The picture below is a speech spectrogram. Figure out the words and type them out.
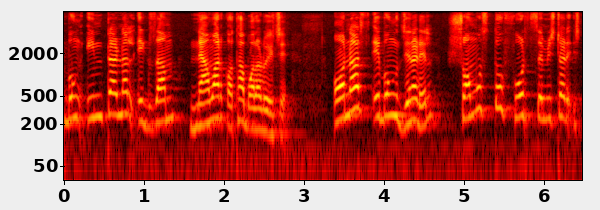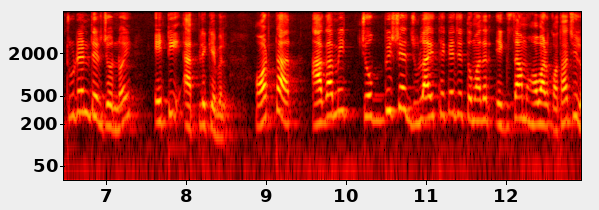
এবং ইন্টারনাল এক্সাম নেওয়ার কথা বলা রয়েছে। অনার্স এবং জেনারেল সমস্ত ফোর্থ সেমিস্টার স্টুডেন্টদের জন্যই এটি অ্যাপ্লিকেবল। অর্থাৎ আগামী চব্বিশে জুলাই থেকে যে তোমাদের এক্সাম হওয়ার কথা ছিল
